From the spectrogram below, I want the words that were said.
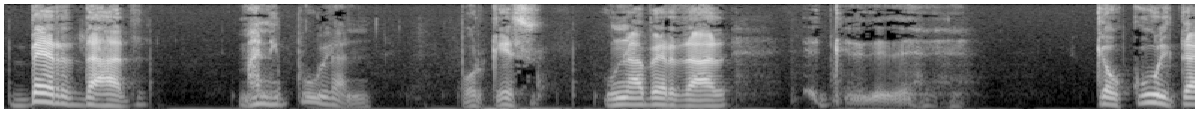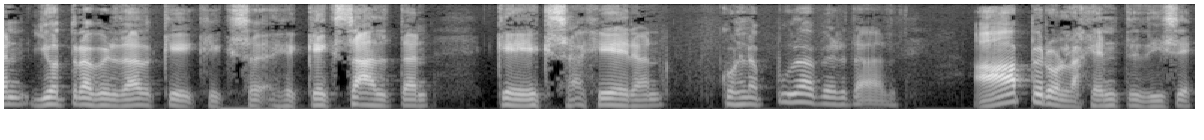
verdad, manipulan, porque es una verdad que, ocultan y otra verdad que, que exaltan, que exageran, con la pura verdad. Ah, pero la gente dice,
